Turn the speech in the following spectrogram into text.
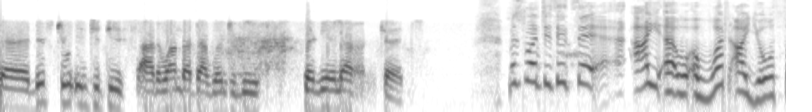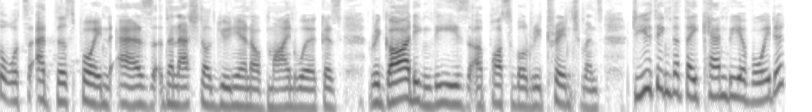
uh, these two entities are the ones that are going to be severely affected. Ms. Montisitse, uh, what are your thoughts at this point as the National Union of Mine Workers regarding these uh, possible retrenchments? Do you think that they can be avoided?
